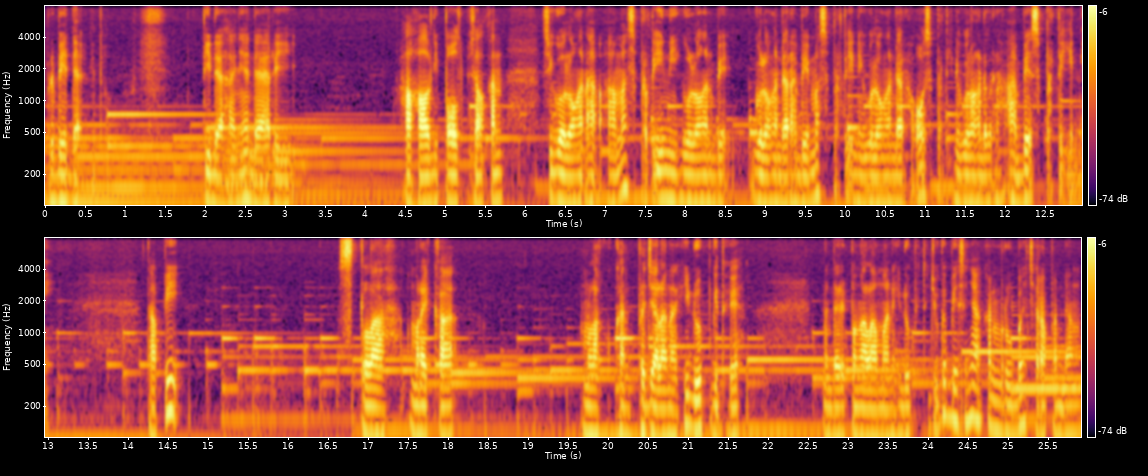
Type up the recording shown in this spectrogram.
berbeda gitu. Tidak hanya dari hal-hal default misalkan si golongan A, A mah seperti ini golongan B golongan darah B mah seperti ini golongan darah O seperti ini golongan darah AB seperti ini. Tapi setelah mereka melakukan perjalanan hidup gitu ya dari pengalaman hidup itu juga biasanya akan merubah cara pandang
